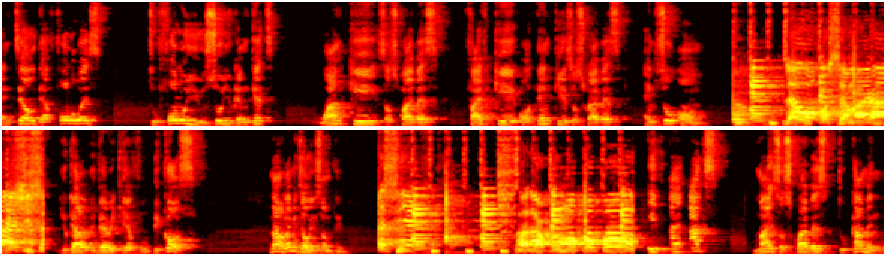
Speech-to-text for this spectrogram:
and tell their followers to follow you so you can get 1k subscribers 5k or 10k subscribers and so on. You gotta be very careful because now let me tell you something. If i ask my subscribers to come in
